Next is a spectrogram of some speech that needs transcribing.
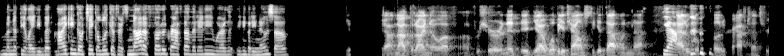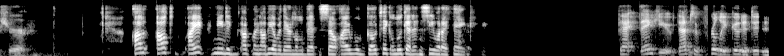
manipulating, but I can go take a look if there's not a photograph of it anywhere that anybody knows of. Yeah, not that I know of uh, for sure. And it, it yeah, it will be a challenge to get that one uh, Yeah, adequately photographed. That's for sure. I'll, I'll, I need to, I mean, I'll be over there in a little bit, so I will go take a look at it and see what I think. that, thank you. That's a really good addition.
